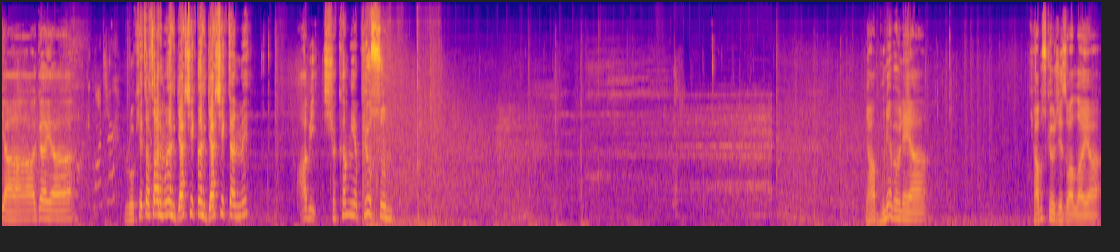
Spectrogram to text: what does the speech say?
Ya aga ya. Roket atar mı? Gerçek mi? Gerçekten mi? Abi şaka mı yapıyorsun? Ya bu ne böyle ya? Kabus göreceğiz vallahi ya.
